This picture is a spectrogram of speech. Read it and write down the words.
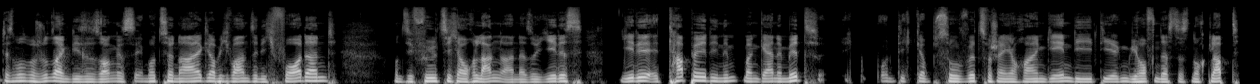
das muss man schon sagen, die Saison ist emotional, glaube ich, wahnsinnig fordernd und sie fühlt sich auch lang an. Also jedes, jede Etappe, die nimmt man gerne mit. Und ich glaube, so wird es wahrscheinlich auch allen gehen, die, die irgendwie hoffen, dass das noch klappt.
